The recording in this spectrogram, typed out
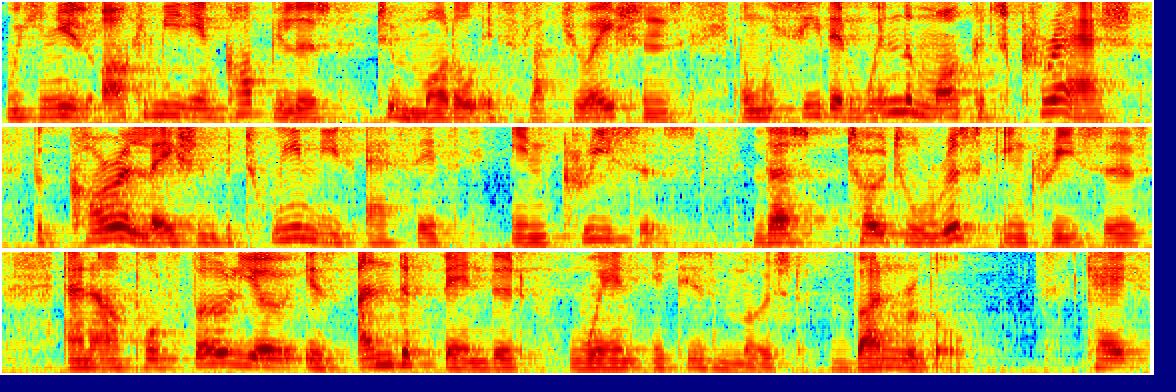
We can use Archimedean copulas to model its fluctuations, and we see that when the markets crash, the correlation between these assets increases. Thus, total risk increases and our portfolio is undefended when it is most vulnerable. Okay,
